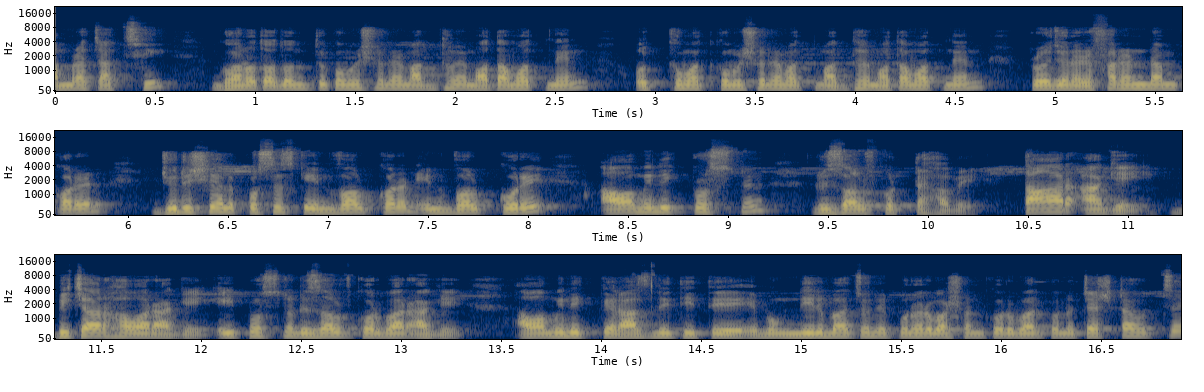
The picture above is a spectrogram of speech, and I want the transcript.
আমরা চাচ্ছি গণতদন্ত কমিশনের মাধ্যমে মতামত নেন, ঐক্যমত কমিশনের মাধ্যমে মতামত নেন, প্রয়োজনে রেফারেন্ডাম করেন জুডিশিয়াল প্রসেসকে ইনভলভ করেন ইনভলভ করে আওয়ামী লীগ প্রশ্নে রিজলভ করতে হবে। তার আগে, বিচার হওয়ার আগে, এই প্রশ্ন রিজলভ করবার আগে আওয়ামী লীগকে রাজনীতিতে এবং নির্বাচনে পুনর্বাসন করবার কোনো চেষ্টা হচ্ছে?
